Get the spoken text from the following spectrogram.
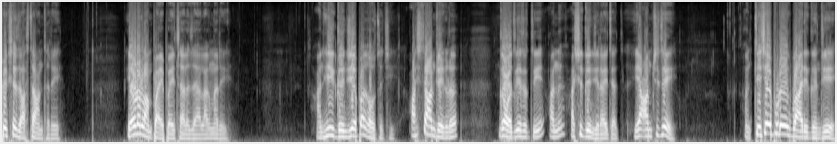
पेक्षा जास्त अंतर आहे. एवढं लांब पाय पाय चालत जायला लागणार आहे. आणि ही गंजी आहे पा गवताची अशीच आमच्या इकडं गावात घेतात ती आणि अशी गंजी राहतात. हे आमचीच आहे. आणि त्याच्या पुढे एक बारीक गंजी आहे.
